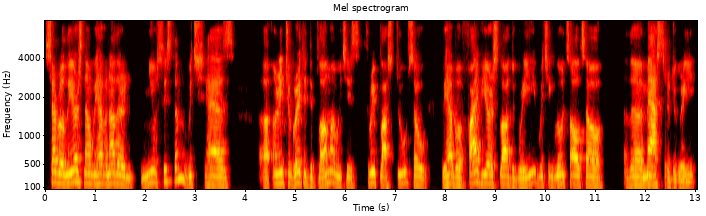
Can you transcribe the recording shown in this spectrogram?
several years, now we have another new system which has uh, an integrated diploma, which is three plus two. So we have a five years law degree, which includes also the master degree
